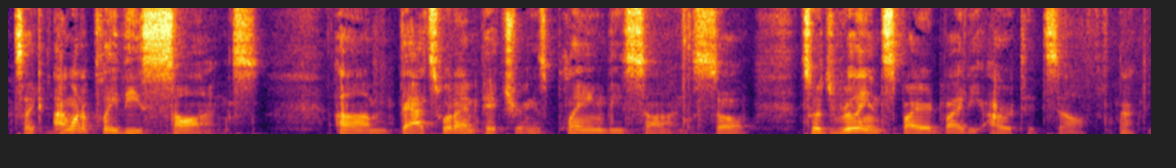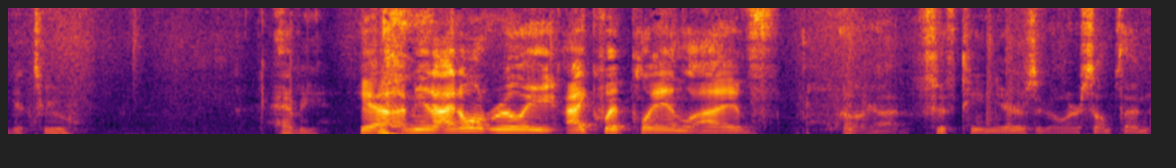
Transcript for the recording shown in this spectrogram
It's like I want to play these songs. Um, that's what I'm picturing is playing these songs. So, so it's really inspired by the art itself. Not to get too heavy. yeah. I mean, I don't really. I quit playing live. Oh my god, 15 years ago or something.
